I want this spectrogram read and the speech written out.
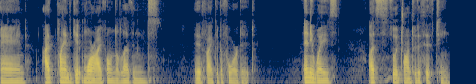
And I plan to get more iPhone 11s if I could afford it. Anyways, let's switch on to the 15.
